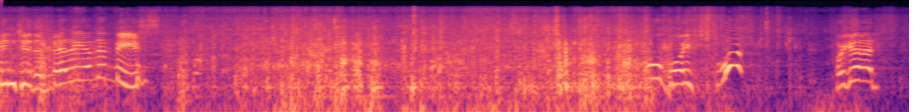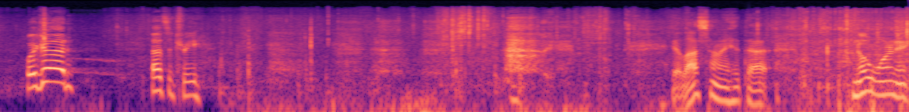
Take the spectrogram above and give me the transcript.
into the beast. Oh boy, Woo! We're good, we're good. That's a tree. Yeah, last time I hit that, no warning.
